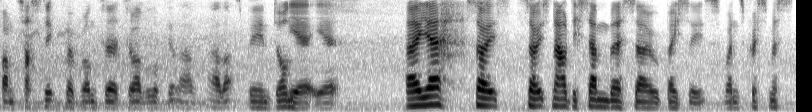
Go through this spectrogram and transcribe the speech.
fantastic for everyone to, to have a look at that, how that's being done. Yeah, yeah. Uh, yeah. So it's so it's now December. So basically, it's when's Christmas?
